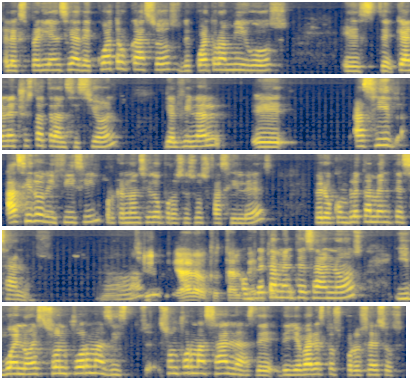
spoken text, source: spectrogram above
la experiencia de cuatro casos, de cuatro amigos este, que han hecho esta transición y al final eh, ha, sido, ha sido difícil porque no han sido procesos fáciles, pero completamente sanos. Sí, claro, totalmente. Completamente sanos y bueno, son, formas, son formas sanas de, llevar estos procesos.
